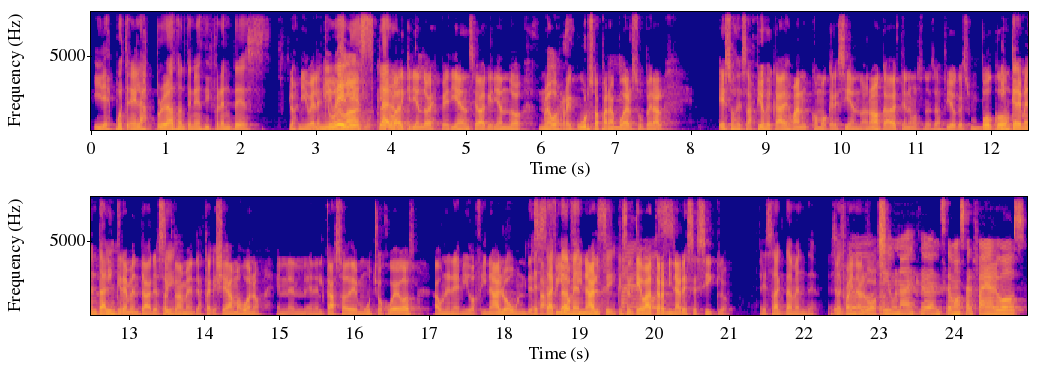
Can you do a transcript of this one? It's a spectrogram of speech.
Y después tenés las pruebas donde tenés diferentes... Los niveles que Niveles, uno va, uno claro. va adquiriendo experiencia, va adquiriendo nuevos recursos para poder superar esos desafíos que cada vez van como creciendo, ¿no? Cada vez tenemos un desafío que es un poco Incremental. incremental, exactamente, hasta que llegamos, bueno, en el, en el caso de muchos juegos, a un enemigo final o a un desafío final, sí. que es el que va a terminar ese ciclo. Exactamente. El exactamente. final boss. Y una vez que vencemos al final boss,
